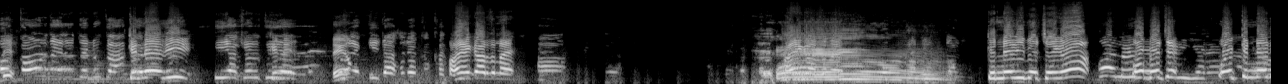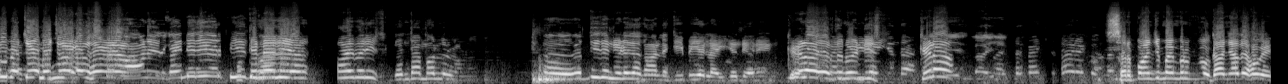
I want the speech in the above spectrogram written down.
ਉਹ ਕੌਣ ਦੇ ਦੂ ਤੈਨੂੰ ਕਹਾਂ ਕਿੰਨੇ ਦੀ? ਕੀ ਆਖਿਆ ਕੀ ਕਿੰਨੇ? ਨਹੀਂ। ਉਹਨੇ ਕੀ ਦੱਸ ਰਿਹਾ ਕੱਖ ਐਂ ਕਰ ਦੇਣਾ ਹੈ, ਹਾਂ। ਐਂ ਕਰ ਦੇਣਾ ਹੈ। ਕਿੰਨੇ ਦੀ ਵੇਚੇਗਾ? ਉਹ ਵੇਚੇ ਓਏ ਕਿੰਨੇ ਦੀ ਵੇਚੇਗਾ? ਵੇਚਣਾ ਕਿੱਥੇ ਗਿਆ ਆਣੇ ਕਹਿੰਦੇ ਨਹੀਂ ਰੁਪਏ ਕਿੰਨੇ ਦੀ ਆ? ਆਏ ਵਾਰੀ ਗੰਦਾ ਮੁੱਲ ਲਾਉਣਾ। ਅਹ ਅੱਧੀ ਦੇ ਨੇੜੇ ਦਾ ਗਾਂ ਲੱਗੀ ਪਈ ਹੈ ਲਾਈ ਜਾਂਦੇ ਹਰੇ ਕਿਹੜਾ ਯਾਰ ਤੈਨੂੰ ਏਡੀ ਕਿਹੜਾ? ਸਰਪੰਚ ਸਾਰੇ ਕੋ ਸਰਪੰਚ ਮੈਂਬਰ ਗਾਂਜਾਂ ਦੇ ਹੋ ਗਏ।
